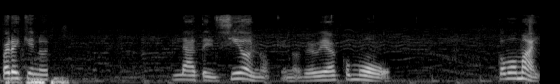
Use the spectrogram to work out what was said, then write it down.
para que no la atención o que no se vea como, como mal.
